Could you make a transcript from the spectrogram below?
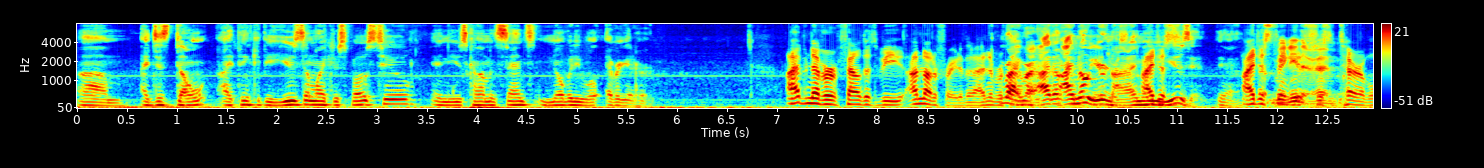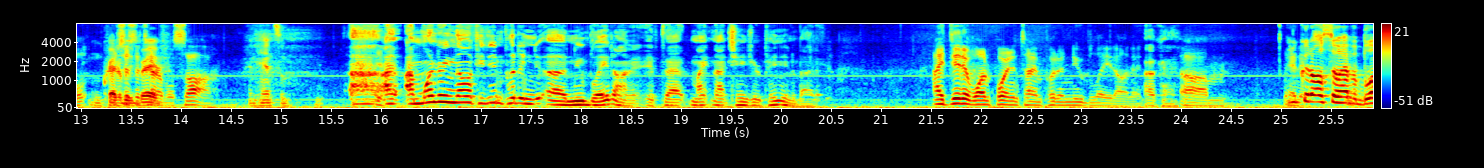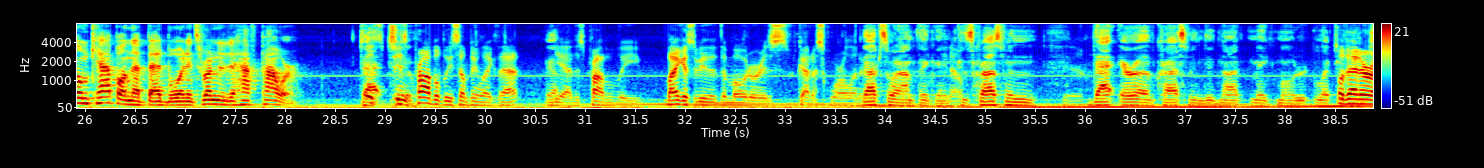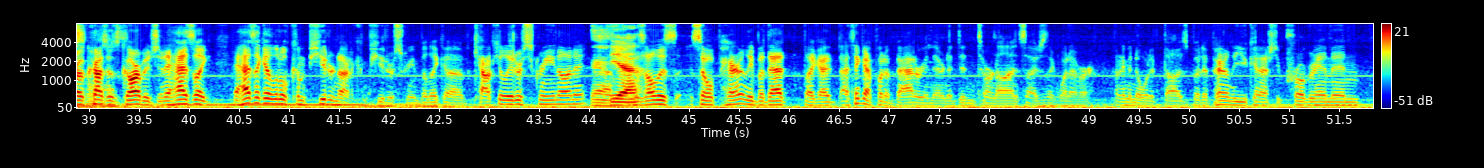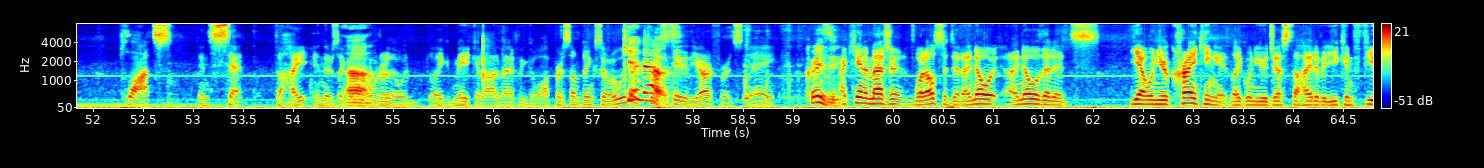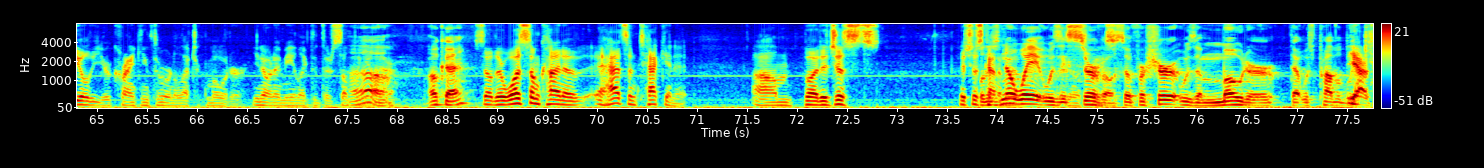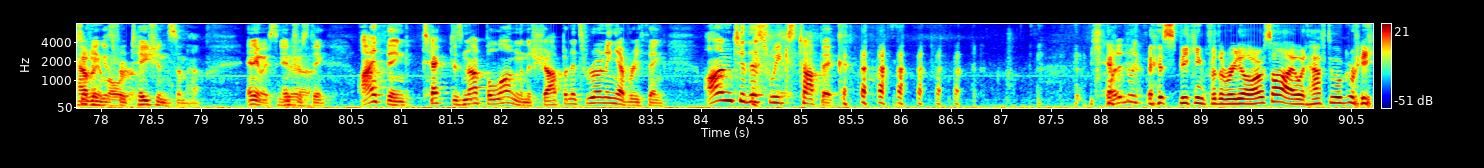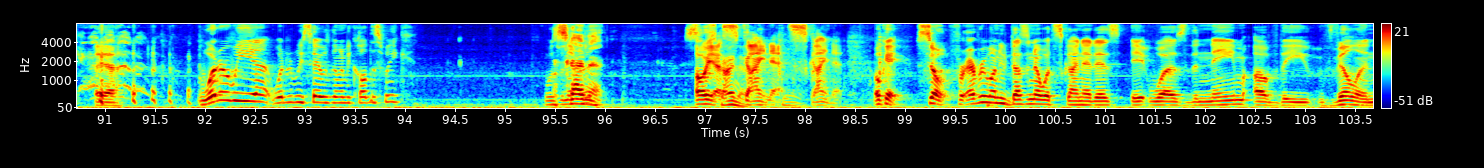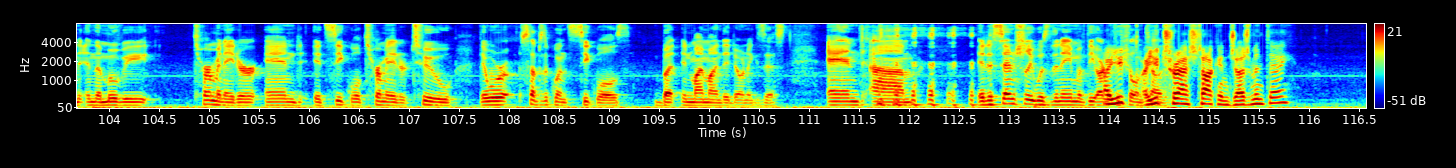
Um, I just don't. I think if you use them like you're supposed to and use common sense, nobody will ever get hurt. I've never found it to be. I'm not afraid of it. I never. Right, found right. it I don't. I know you're not. I know I you just- use it. Yeah. I just Me think it's just a I'm terrible. incredibly it's just brave. a terrible saw. and handsome. I, I'm wondering though if you didn't put a, n- a new blade on it, if that might not change your opinion about it. I did at one point in time put a new blade on it. Okay. Um, You could it's- also have a blown cap on that bad boy and it's running at half power. that It's, too. it's probably something like that. Yeah. Yeah, there's probably. My guess would be that the motor has got a squirrel in it. That's what I'm thinking. you know. Because Craftsman, that era of Craftsman did not make motor electric. Well, that era of Craftsman's fast. garbage, and it has like it has like a little computer, not a computer screen, but like a calculator screen on it. Yeah. Yeah. There's all this. So apparently, but that like I, I think I put a battery in there and it didn't turn on. So I was just like whatever. I don't even know what it does, but apparently you can actually program in plots and set the height, and there's like Oh. a motor that would like make it automatically go up or something. So it was like state of the art for its day. Crazy. I can't imagine what else it did. I know it, I know that it's yeah. When you're cranking it, like when you adjust the height of it, you can feel that you're cranking through an electric motor. You know what I mean? Like that there's something in Oh, there. okay. So there was some kind of it had some tech in it, um, but it just it's just Well, there's no way it was a servo, space. so for sure it was a motor that was probably Yeah, counting its motor. rotation somehow. Anyways, interesting. I think tech does not belong in the shop and it's ruining everything. On to this week's topic. What did we? Speaking for the radial arm saw, I would have to agree. Yeah. What are we? Uh, what did we say was going to be called this week? What was the name of it? Skynet. Oh yeah, Skynet. Skynet. Skynet. Okay, so for everyone who doesn't know what Skynet is, it was the name of the villain in the movie Terminator and its sequel Terminator 2. There were subsequent sequels, but in my mind they don't exist. And um, it essentially was the name of the Are you artificial are you trash talking Judgment Day?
